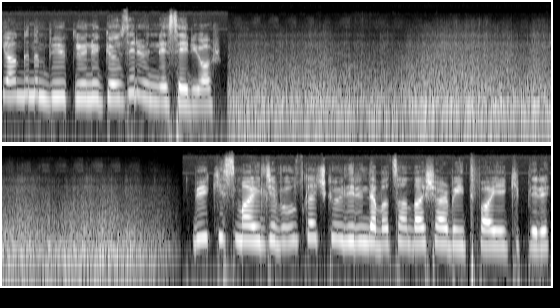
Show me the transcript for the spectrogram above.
yangının büyüklüğünü gözler önüne seriyor. Büyük İsmailce ve Uzgaç köylerinde vatandaşlar ve itfaiye ekipleri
